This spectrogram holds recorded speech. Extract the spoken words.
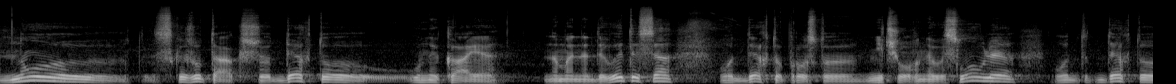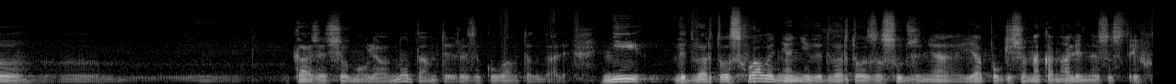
ну скажу так, що дехто уникає на мене дивитися, от дехто просто нічого не висловлює, от дехто каже, що, мовляв, ну там ти ризикував і так далі. Ні відвертого схвалення, ні відвертого засудження я поки що на каналі не зустрів.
